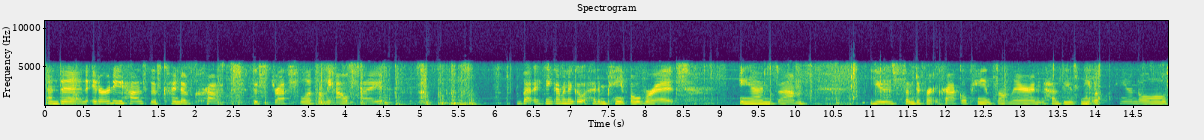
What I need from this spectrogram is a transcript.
And then it already has this kind of cracked, distressed look on the outside but I think I'm going to go ahead and paint over it and um, use some different crackle paints on there and it has these neat little handles.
